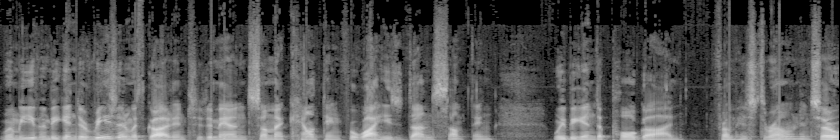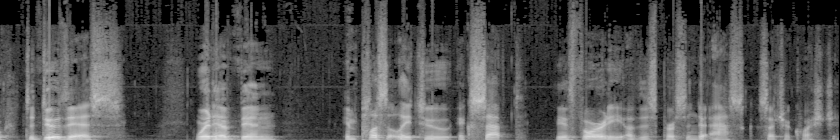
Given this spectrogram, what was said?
when we even begin to reason with God and to demand some accounting for why he's done something, we begin to pull God from his throne. And so to do this would have been implicitly to accept the authority of this person to ask such a question.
